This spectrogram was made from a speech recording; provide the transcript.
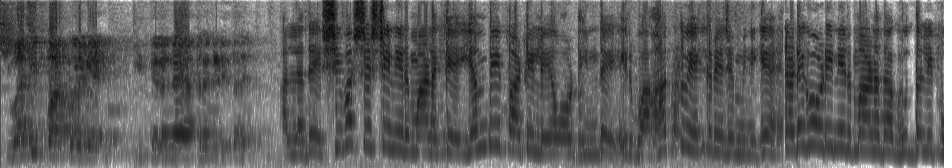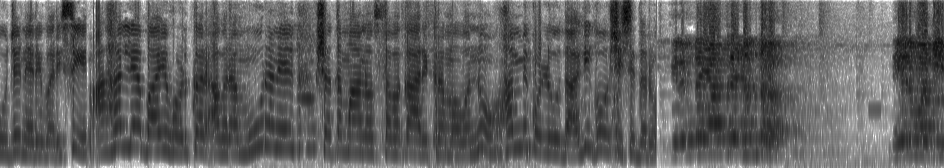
ಶಿವಾಜಿ ಪಾರ್ಕ್ ವರೆಗೆ ಈ ತಿರಂಗ ಯಾತ್ರೆ ನಡೀತದೆ? ಅಲ್ಲದೆ ಶಿವಸೃಷ್ಟಿ ನಿರ್ಮಾಣಕ್ಕೆ ಎಂಬಿ ಪಾಟೀಲ್ ಲೇಔಟ್ ಹಿಂದೆ ಇರುವ ಹತ್ತು ಎಕರೆ ಜಮೀನಿಗೆ ತಡೆಗೋಡಿ ನಿರ್ಮಾಣದ ಗುದ್ದಲಿ ಪೂಜೆ ನೆರವೇರಿಸಿ ಅಹಲ್ಯಾಬಾಯಿ ಹೋಳ್ಕರ್ ಅವರ ಮೂರನೇ ಶತಮಾನೋತ್ಸವ ಕಾರ್ಯಕ್ರಮವನ್ನು ಹಮ್ಮಿಕೊಳ್ಳುವುದಾಗಿ ಘೋಷಿಸಿದರು. ತಿರಂಗ ಯಾತ್ರೆ ನಂತರ ನೇರವಾಗಿ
